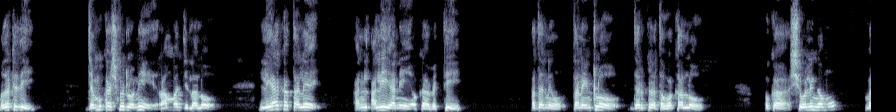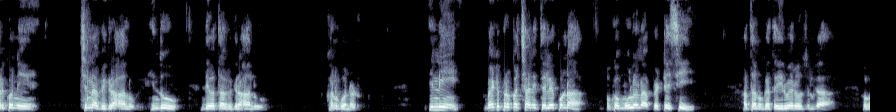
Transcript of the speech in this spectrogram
మొదటిది జమ్మూ కాశ్మీర్లోని రాంబన్ జిల్లాలో లియాకత్ అలే అన్- అలీ అనే ఒక వ్యక్తి అతను తన ఇంట్లో జరిపిన తవ్వకాల్లో ఒక శివలింగము మరికొన్ని చిన్న విగ్రహాలు హిందూ దేవతా విగ్రహాలు కనుగొన్నాడు. దీన్ని బయట ప్రపంచానికి తెలియకుండా ఒక మూలన పెట్టేసి అతను గత ఇరవై రోజులుగా ఒక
